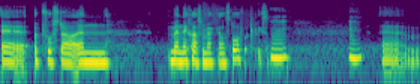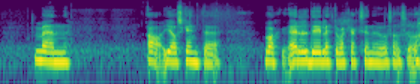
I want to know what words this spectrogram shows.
eh, uppfostra en människa som jag kan stå för. Liksom. Mm. Ehm, men ja, jag ska inte vara, eller det är lätt att vara kaxig nu och sen så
